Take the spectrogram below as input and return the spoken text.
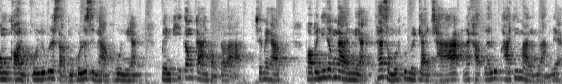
องค์กรของคุณหรือบริษัทของคุณหรือสินค้าของคุณเนี่ย เป็นที่ต้องการของตลาดใช่ไหมครับ พอเป็นที่ต้องการเนี่ยถ้าสมมติคุณบริการช้านะครับและลูกค้าที่มาหลังๆเนี่ย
